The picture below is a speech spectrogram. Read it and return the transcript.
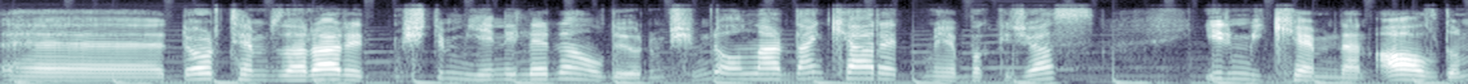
ee, 4M zarar etmiştim. Yenilerini alıyorum şimdi. Onlardan kar etmeye bakacağız. 22M'den aldım.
